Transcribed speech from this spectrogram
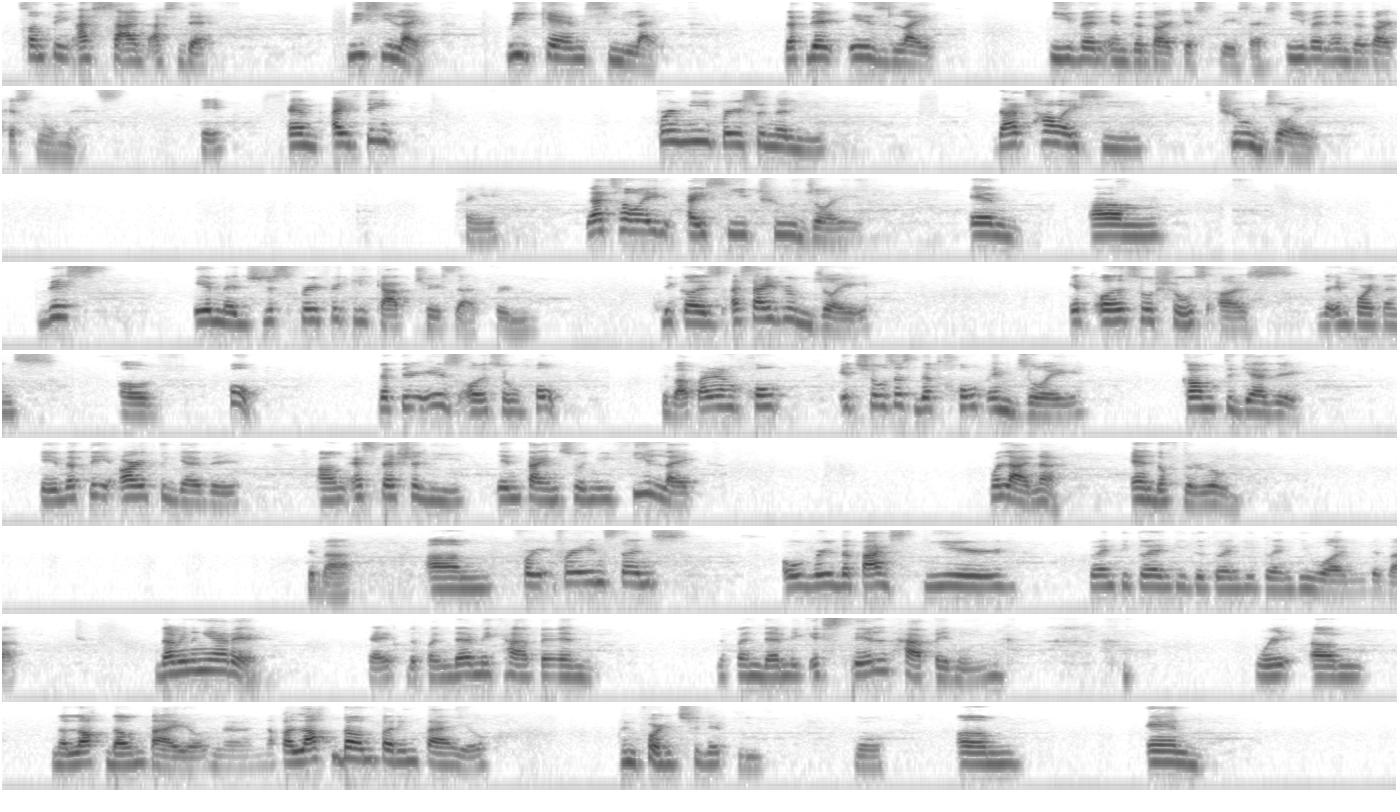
something as sad as death, we see light. We can see light. That there is light even in the darkest places, even in the darkest moments. Okay? And I think for me personally, that's how I see true joy. Okay. That's how I, I see true joy. And um this image just perfectly captures that for me. Because aside from joy, it also shows us the importance of hope. That there is also hope. Diba? Parang hope, it shows us that hope and joy come together. Okay, that they are together. Um, especially in times when we feel like wala na. End of the road. Diba? Um, for, for instance, over the past year, 2020 to 2021, di ba? Dami nangyari. Right? The pandemic happened. The pandemic is still happening. We're, um, na-lockdown tayo, na naka-lockdown pa rin tayo, unfortunately. No? Um, and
